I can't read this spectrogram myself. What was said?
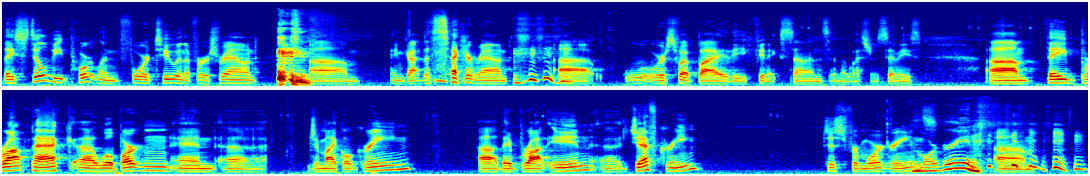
They still beat Portland 4 2 in the first round um, and got to the second round. Uh, were swept by the Phoenix Suns in the Western semis. Um, they brought back uh, Will Barton and uh, JaMychal Green. Uh, they brought in uh, Jeff Green just for more greens. More green. Um,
